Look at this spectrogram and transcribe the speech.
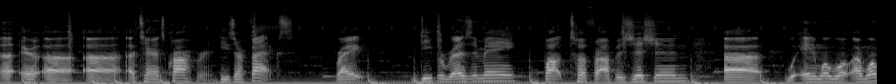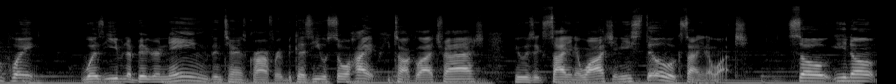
uh, uh, uh, a Terrence Crawford. These are facts, right? Deeper resume, fought tougher opposition, uh, and at one point was even a bigger name than Terrence Crawford because he was so hype. He talked a lot of trash. He was exciting to watch, and he's still exciting to watch. So you know,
